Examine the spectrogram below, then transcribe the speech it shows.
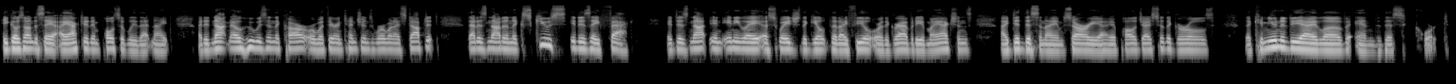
He goes on to say, I acted impulsively that night. I did not know who was in the car or what their intentions were when I stopped it. That is not an excuse, it is a fact. It does not in any way assuage the guilt that I feel or the gravity of my actions. I did this and I am sorry. I apologize to the girls, the community I love, and this court.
